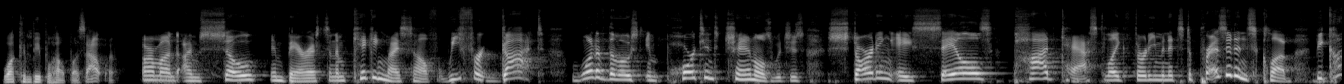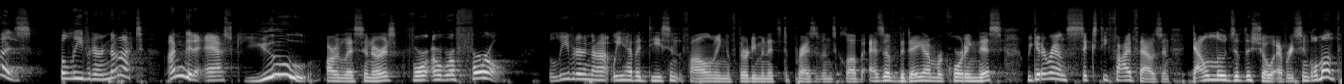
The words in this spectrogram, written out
what can people help us out with? Armand, I'm so embarrassed and I'm kicking myself. We forgot one of the most important channels, which is starting a sales podcast like 30 Minutes to President's Club. Because, believe it or not, I'm going to ask you, our listeners, for a referral. Believe it or not, we have a decent following of 30 Minutes to President's Club. As of the day I'm recording this, we get around 65,000 downloads of the show every single month.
